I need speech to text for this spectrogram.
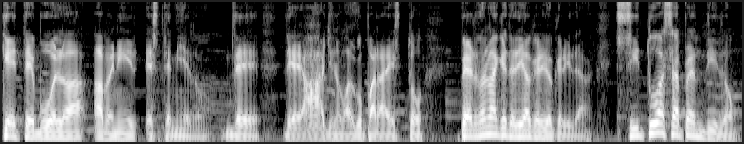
que te vuelva a venir este miedo de, de ah, yo no valgo para esto. Perdona que te diga, querido, querida. Si tú has aprendido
